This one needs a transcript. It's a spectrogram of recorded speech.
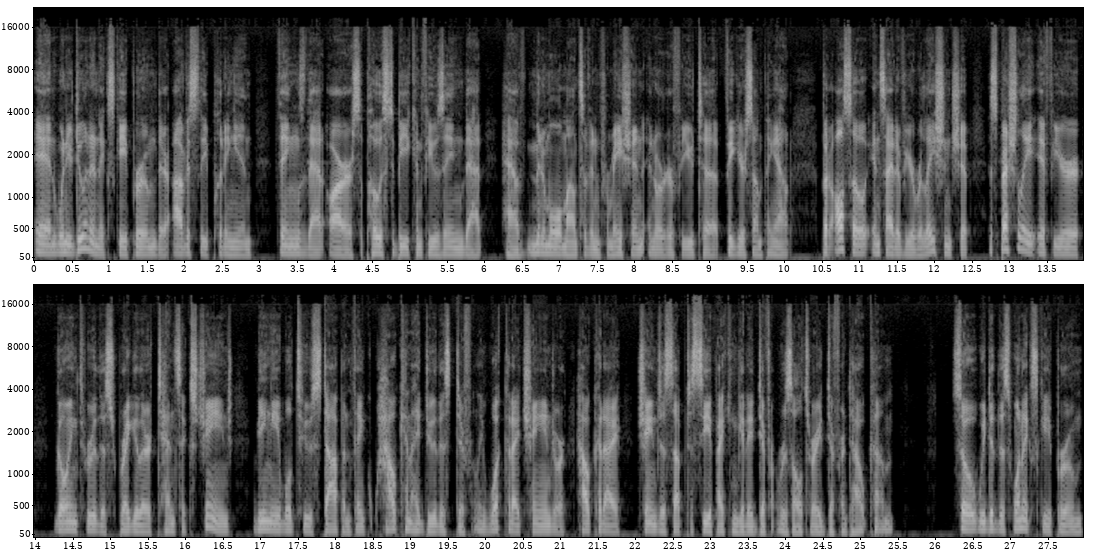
And when you're doing an escape room, they're obviously putting in things that are supposed to be confusing, that have minimal amounts of information in order for you to figure something out. But also inside of your relationship, especially if you're going through this regular tense exchange, being able to stop and think, how can I do this differently? What could I change? Or how could I change this up to see if I can get a different result or a different outcome? So we did this one escape room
